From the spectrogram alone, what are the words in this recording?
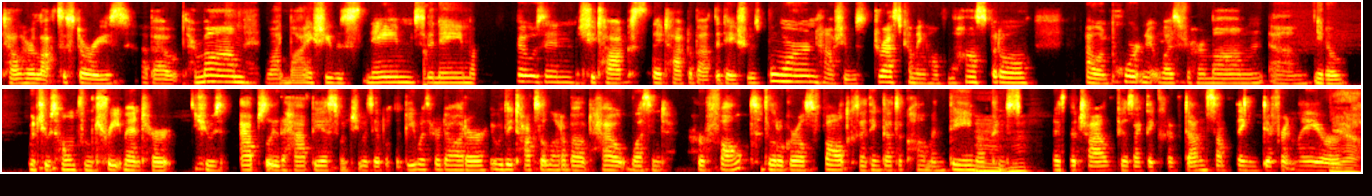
tell her lots of stories about her mom, why, why she was named the name chosen. She talks, they talk about the day she was born, how she was dressed coming home from the hospital, how important it was for her mom, um, you know, when she was home from treatment, her she was absolutely the happiest when she was able to be with her daughter. It really talks a lot about how it wasn't her fault, the little girl's fault, because I think that's a common theme or mm-hmm. concern as the child feels like they could have done something differently or yeah.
